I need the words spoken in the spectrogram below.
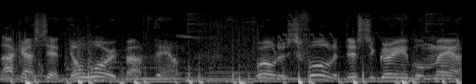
Like I said, don't worry about them. The world is full of disagreeable men.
